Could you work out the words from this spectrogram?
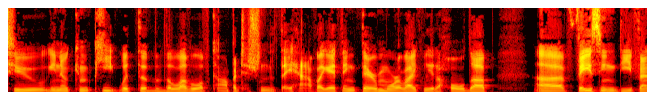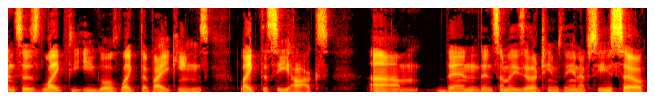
to you know compete with the the level of competition that they have. Like I think they're more likely to hold up uh, facing defenses like the Eagles, like the Vikings, like the Seahawks um, than than some of these other teams in the NFC. So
